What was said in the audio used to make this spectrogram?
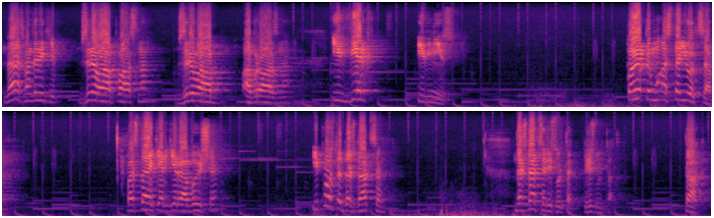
да, смотрите, взрывоопасно, взрывообразно, и вверх, и вниз. Поэтому остается поставить ордера выше и просто дождаться, дождаться результат, результат. Так,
